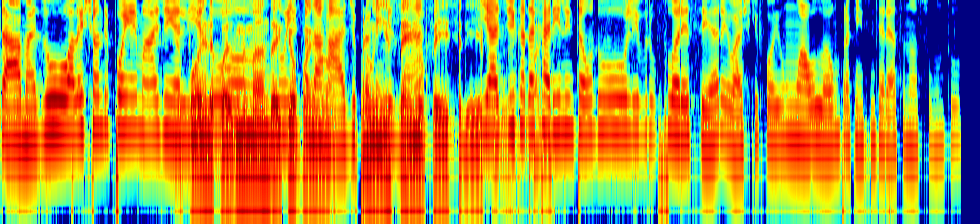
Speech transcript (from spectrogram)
Tá, mas o Alexandre põe a imagem eu ali. Põe, do, depois me manda aí que eu ponho da no, rádio para quem Insta quiser. E no Face ali. E a dica da Karina, então, do livro Florescer. Eu acho que foi um aulão para quem se interessa no assunto.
